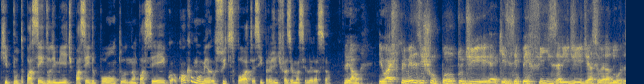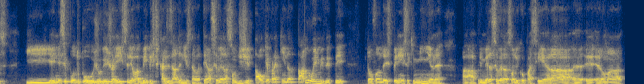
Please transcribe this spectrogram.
que puto, passei do limite, passei do ponto, não passei? Qual, qual que é o momento, o sweet spot assim, para a gente fazer uma aceleração? Legal. Eu acho que primeiro existe um ponto de é, que existem perfis ali de, de aceleradoras. E, e, aí, nesse ponto, pô, hoje eu vejo a Ace, ela é bem verticalizada nisso, né? Ela tem a aceleração digital, que é para quem ainda está no MVP. Então, falando da experiência aqui minha, né? A, a, primeira aceleração ali que eu passei era, é, é, era uma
